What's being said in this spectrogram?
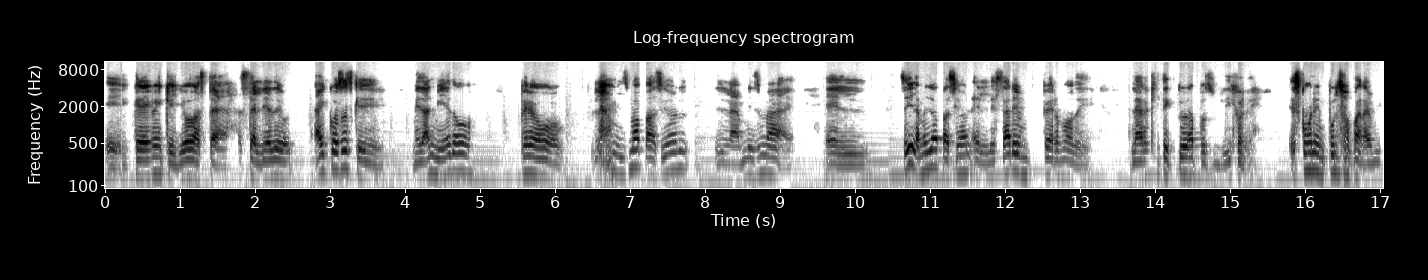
Eh, créeme que yo hasta, hasta el día de hoy hay cosas que me dan miedo, pero la misma pasión, la misma, el Sí, la misma pasión, el estar enfermo de la arquitectura, pues híjole, es como un impulso para mí.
